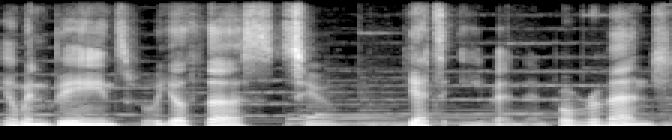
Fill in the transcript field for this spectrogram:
Human beings, for your thirst to get even and for revenge.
